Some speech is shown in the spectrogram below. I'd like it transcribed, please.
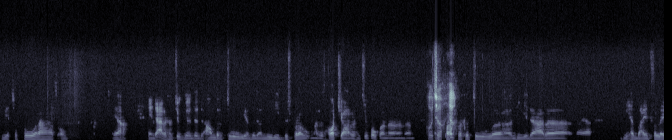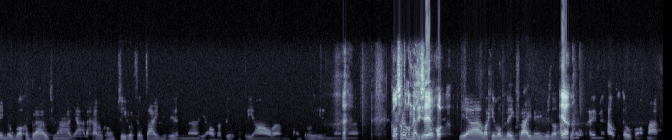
Dit op voorraad. Of, ja. En daar is natuurlijk de, de, de, andere tool, die hebben we dan nu niet besproken. Maar het Hotjar is natuurlijk ook een, een, een, een prachtige ja. tool uh, die je daar die hebben wij in het verleden ook wel gebruikt. Maar ja, daar gaat ook gewoon psychisch veel tijd in zitten. Uh, die al dat beeldmateriaal uh, moet controleren. En, uh, Constant analyseren. ja, mag je wel een week vrij nemen. Dus ja. houdt op een gegeven moment houdt het ook op. Maar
